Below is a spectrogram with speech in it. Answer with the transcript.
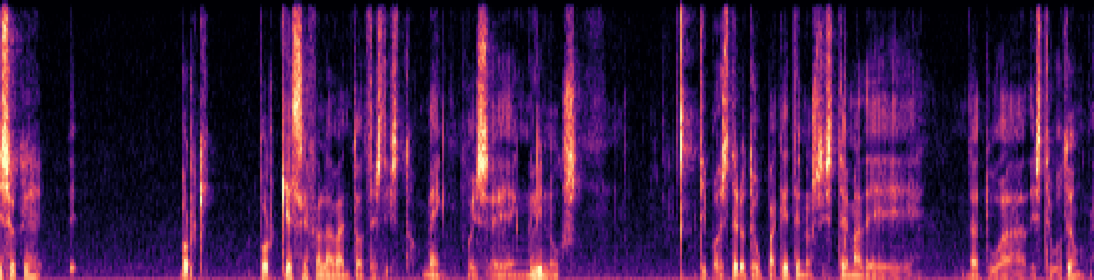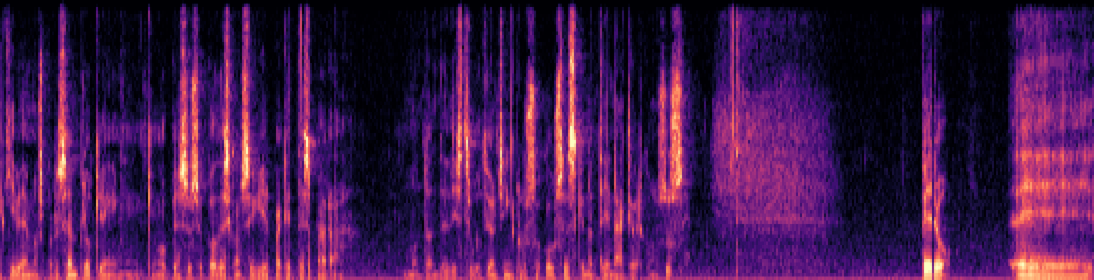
Iso que... Eh, Porque Por que se falaba entonces disto? Ben, pois en Linux ti podes ter o teu paquete no sistema de, da túa distribución. Aquí vemos, por exemplo, que en, que en OpenSUSE podes conseguir paquetes para un montón de distribucións, incluso cousas que non teñen nada que ver con SUSE. Pero eh,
